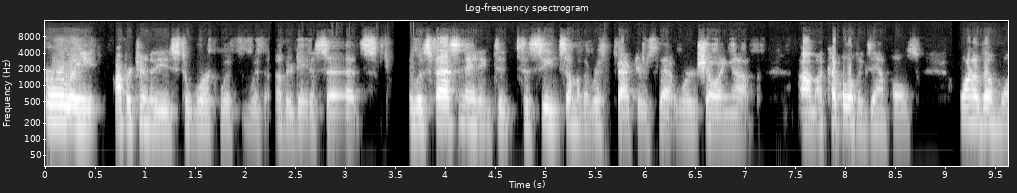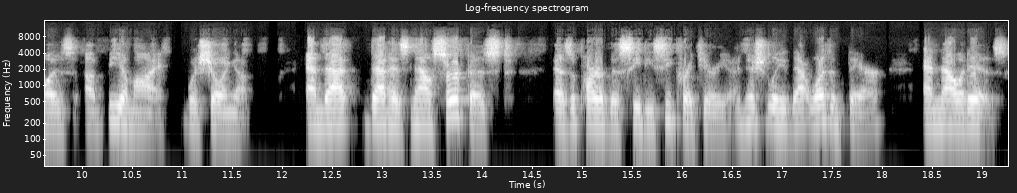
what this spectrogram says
early opportunities to work with, with other data sets, it was fascinating to, to see some of the risk factors that were showing up. Um, a couple of examples. One of them was uh, BMI was showing up, and that, that has now surfaced as a part of the CDC criteria. Initially, that wasn't there, and now it is.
